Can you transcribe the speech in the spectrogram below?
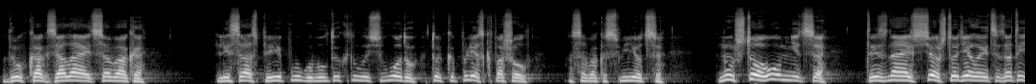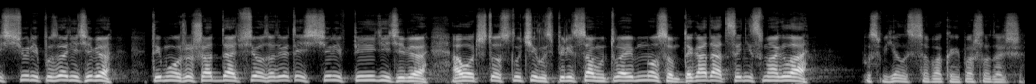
Вдруг как залает собака. Лиса с перепугу болтыхнулась в воду, только плеск пошел. А собака смеется. «Ну что, умница, ты знаешь все, что делается за тысячу ри позади тебя. Ты можешь отдать все за две тысячи ри впереди тебя. А вот что случилось перед самым твоим носом, догадаться не смогла». Посмеялась собака и пошла дальше.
